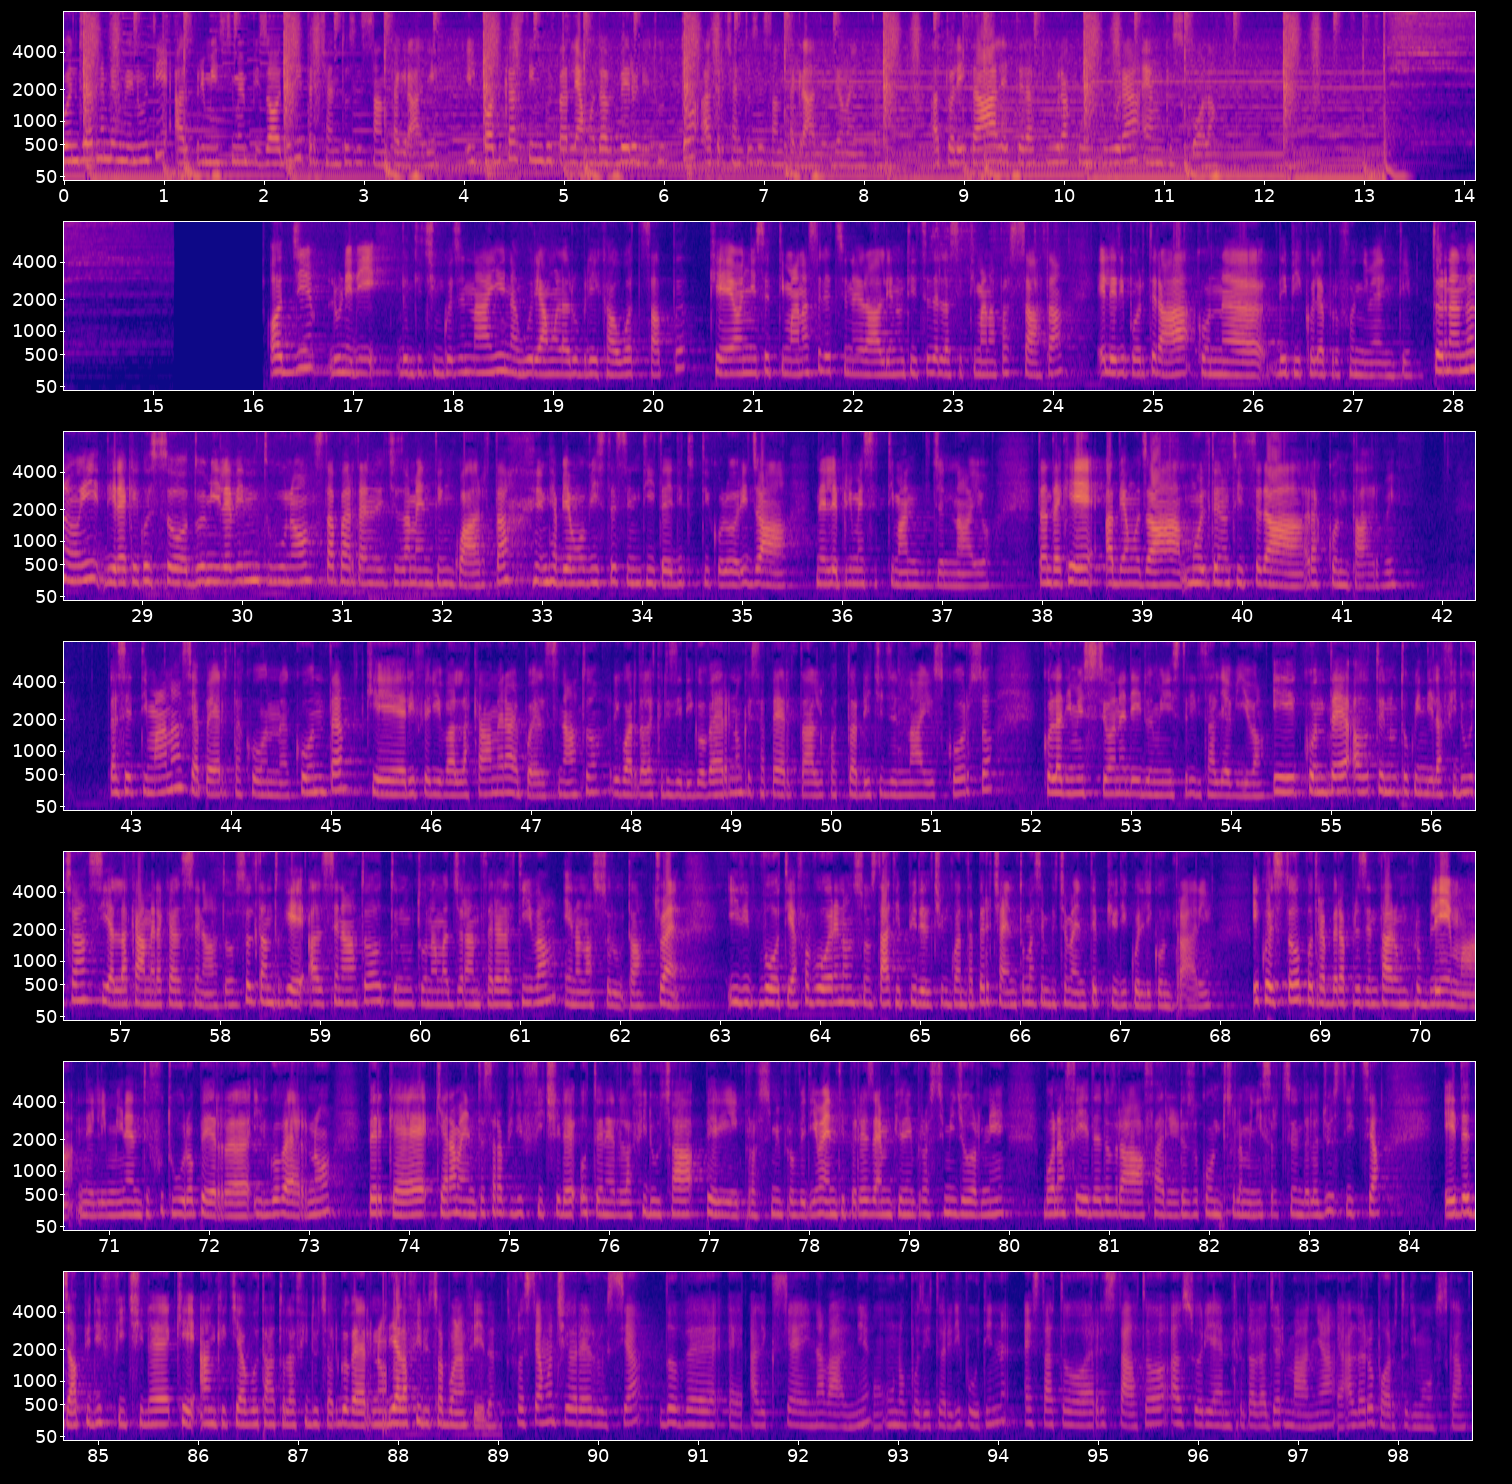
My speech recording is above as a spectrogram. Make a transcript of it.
Buongiorno e benvenuti al primissimo episodio di 360 gradi, il podcast in cui parliamo davvero di tutto a 360 gradi ovviamente. Attualità, letteratura, cultura e anche scuola. Oggi, lunedì 25 gennaio, inauguriamo la rubrica WhatsApp che ogni settimana selezionerà le notizie della settimana passata e le riporterà con eh, dei piccoli approfondimenti. Tornando a noi, direi che questo 2021 sta partendo decisamente in quarta e ne abbiamo viste e sentite di tutti i colori già nelle prime settimane di gennaio, tant'è che abbiamo già molte notizie da raccontarvi. La settimana si è aperta con Conte che riferiva alla Camera e poi al Senato riguardo alla crisi di governo che si è aperta il 14 gennaio scorso con la dimissione dei due ministri d'Italia Viva e Conte ha ottenuto quindi la fiducia sia alla Camera che al Senato, soltanto che al Senato ha ottenuto una maggioranza relativa e non assoluta, cioè i voti a favore non sono stati più del 50% ma semplicemente più di quelli contrari. E questo potrebbe rappresentare un problema nell'imminente futuro per il governo perché chiaramente sarà più difficile ottenere la fiducia per i prossimi provvedimenti. Per esempio nei prossimi giorni Bonafede dovrà fare il resoconto sull'amministrazione della giustizia ed è già più difficile che anche chi ha votato la fiducia al governo dia la fiducia a buona fede. Spostiamoci ora in Russia, dove Alexei Navalny, un oppositore di Putin, è stato arrestato al suo rientro dalla Germania all'aeroporto di Mosca.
